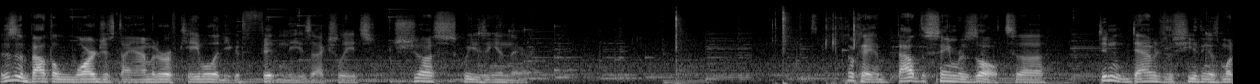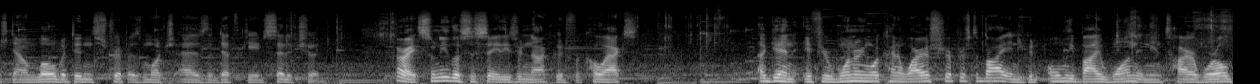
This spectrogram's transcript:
This is about the largest diameter of cable that you could fit in these actually. It's just squeezing in there. Okay, about the same result. Uh, didn't damage the sheathing as much down low, but didn't strip as much as the depth gauge said it should. All right, so needless to say, these are not good for coax. Again, if you're wondering what kind of wire strippers to buy and you can only buy one in the entire world,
